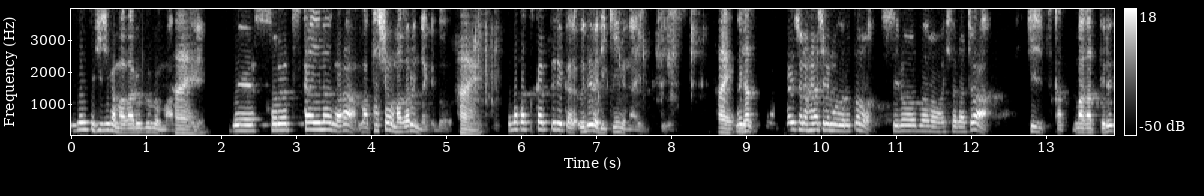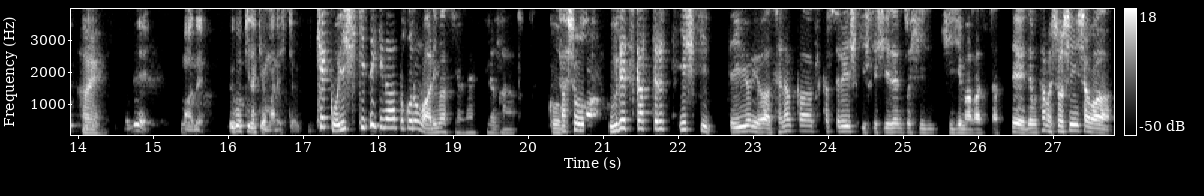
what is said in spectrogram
自然と肘が曲がる部分もあって、はいで、それを使いながら、まあ多少曲がるんだけど、はい。背中使ってるから腕は力んでないっていう。はい。最初の話に戻ると、素人の人たちは肘使っ曲がってるってはいいうので、まあね、動きだけを真似しちゃう。結構意識的なところもありますよね。なんか、こ多少は、う、腕使ってる意識っていうよりは、背中使ってる意識して自然とひ肘曲がっちゃって、でも多分初心者は、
